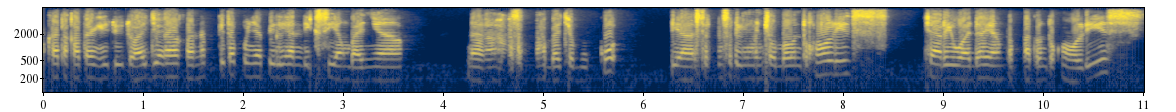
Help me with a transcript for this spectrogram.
kata-kata yang itu itu aja karena kita punya pilihan diksi yang banyak nah setelah baca buku ya sering-sering mencoba untuk nulis cari wadah yang tepat untuk nulis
